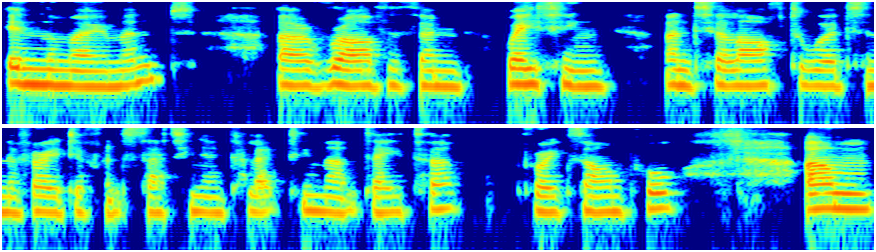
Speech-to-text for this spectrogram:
in the moment, uh, rather than waiting until afterwards in a very different setting and collecting that data for example. Um,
